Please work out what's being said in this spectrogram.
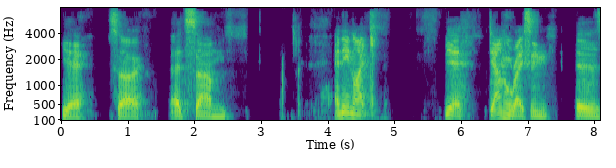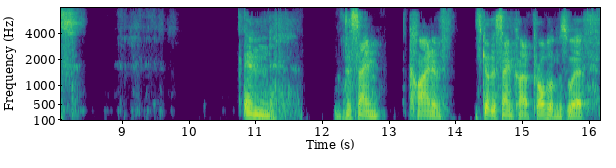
yeah. So it's um, and then like, yeah, downhill racing is in the same kind of it's got the same kind of problems with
